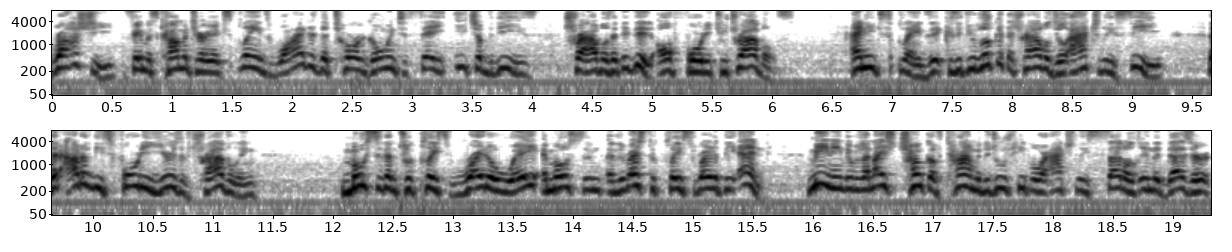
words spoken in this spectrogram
Rashi, famous commentary, explains why does the Torah go into say each of these travels that they did, all 42 travels. And he explains it because if you look at the travels, you'll actually see that out of these 40 years of traveling, most of them took place right away, and most them, and the rest took place right at the end. Meaning there was a nice chunk of time when the Jewish people were actually settled in the desert,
